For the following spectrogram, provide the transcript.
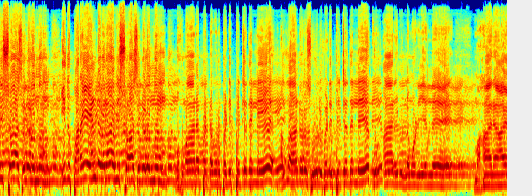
വിശ്വാസികളെന്നും ഇത് പറയേണ്ടവരാ വിശ്വാസികളെന്നും ബഹുമാനപ്പെട്ടവർ പഠിപ്പിച്ചതല്ലേ അള്ളാന്റെ റസൂല് പഠിപ്പിച്ചതല്ലേ ഖുർആനിലുള്ള മൊഴിയല്ലേ മഹാനായ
